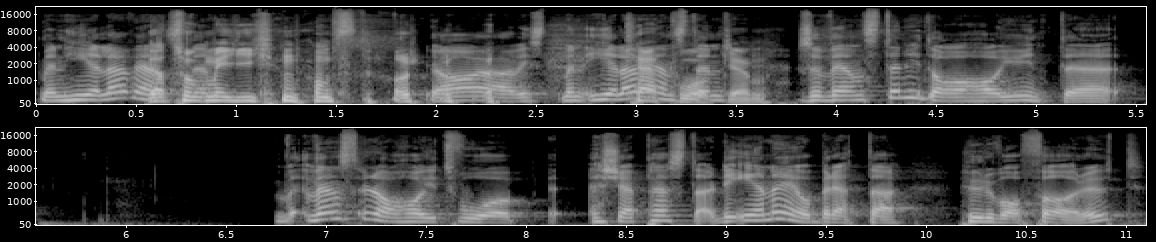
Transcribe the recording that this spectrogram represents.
Men hela vänstern... Jag tog mig igenom stormen. Ja, ja visst. Men hela vänstern... Så vänstern idag har ju inte... Vänstern idag har ju två käpphästar. Det ena är att berätta hur det var förut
